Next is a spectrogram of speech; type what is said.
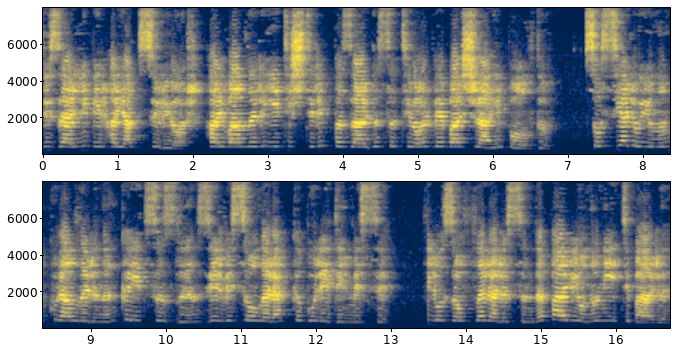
düzenli bir hayat sürüyor, hayvanları yetiştirip pazarda satıyor ve başrahip oldu. Sosyal oyunun kurallarının kayıtsızlığın zirvesi olarak kabul edilmesi. Filozoflar arasında Paryon'un itibarı.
